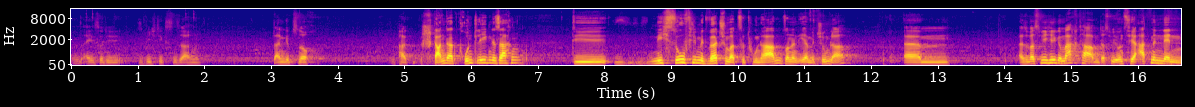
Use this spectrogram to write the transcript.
Das sind eigentlich so die, die wichtigsten Sachen. Dann gibt es noch ein paar standardgrundlegende Sachen, die nicht so viel mit Virtual zu tun haben, sondern eher mit Joomla. Ähm, also was wir hier gemacht haben, dass wir uns hier Admin nennen,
